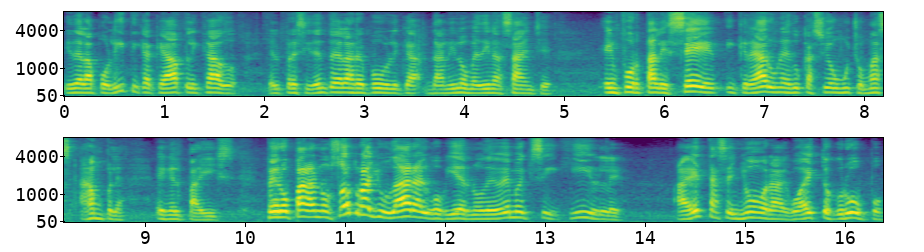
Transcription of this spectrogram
y de la política que ha aplicado el presidente de la República, Danilo Medina Sánchez, en fortalecer y crear una educación mucho más amplia en el país. Pero para nosotros ayudar al gobierno debemos exigirle a esta señora o a estos grupos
